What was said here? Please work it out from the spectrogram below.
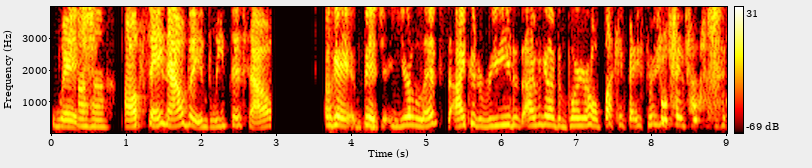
which Uh-huh. I'll say now, but bleep this out. Okay, bitch, your lips, I could read. I'm gonna have to blur your whole fucking face when you say that.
